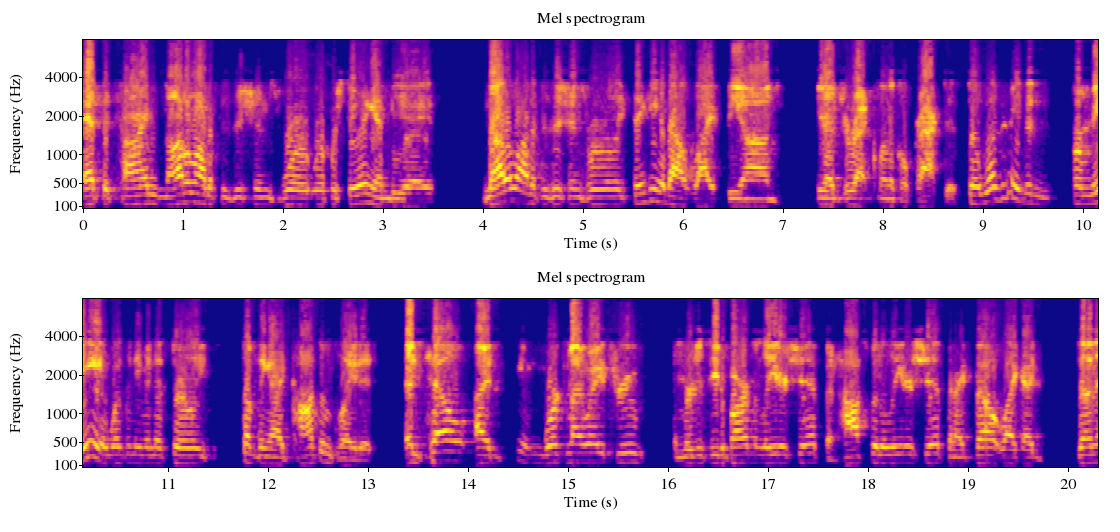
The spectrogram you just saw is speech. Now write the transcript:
at the time, not a lot of physicians were, were pursuing MBAs. Not a lot of physicians were really thinking about life beyond you know, direct clinical practice. So it wasn't even, for me, it wasn't even necessarily something I'd contemplated until I'd worked my way through emergency department leadership and hospital leadership. And I felt like I'd done,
